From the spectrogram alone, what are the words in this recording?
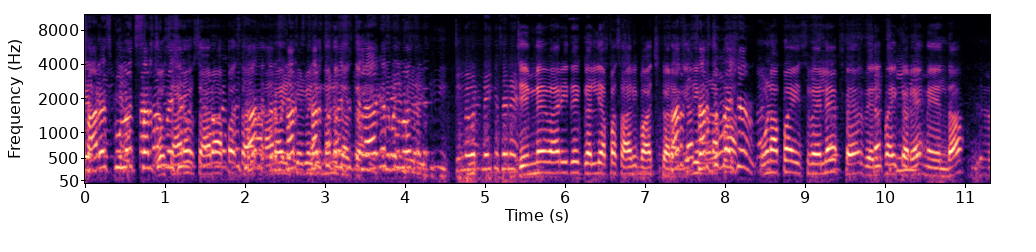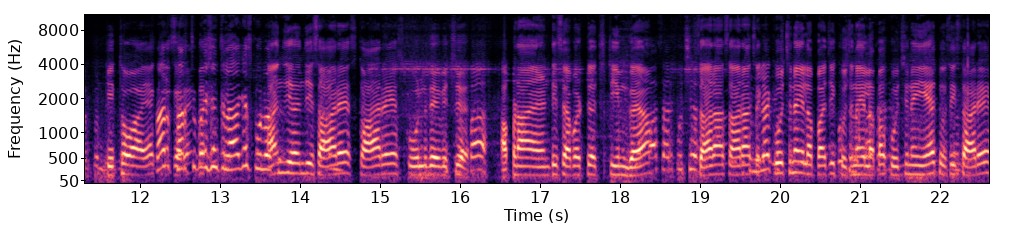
ਸਾਰੇ ਸਕੂਲਾਂ ਚ ਸਰਚ ਸਾਰਾ ਸਾਰਾ ਆਪਾਂ ਸਾਰਾ ਇਨਫੋਰਮੇਸ਼ਨ ਤੁਹਾਨੂੰ ਦੱਸਦਾ ਜ਼ਿੰਮੇਵਾਰੀ ਦੇ ਗੱਲ ਆਪਾਂ ਸਾਰੀ ਬਾਤ ਕਰਾਂਗੇ। ਜੀ ਹੁਣ ਆਪਾਂ operation- ਹੁਣ ਆਪਾਂ ਇਸ ਵੇਲੇ ਵੈਰੀਫਾਈ ਕਰ ਰਹੇ ਮੇਲ ਦਾ ਕਿੱਥੋਂ ਆਇਆ ਕੀ ਕਰ ਸਰਚ ਆਪਰੇਸ਼ਨ ਚਲਾ ਕੇ ਸਕੂਲਾਂ ਹਾਂਜੀ ਹਾਂਜੀ ਸਾਰੇ ਸਾਰੇ ਸਕੂਲ ਦੇ ਵਿੱਚ ਆਪਣਾ ਐਂਟੀ ਸੈਬੋਟੇਜ ਟੀਮ ਗਿਆ। ਸਾਰਾ ਸਾਰਾ ਕੁਝ ਨਹੀਂ ਲੱਭਾ ਜੀ ਕੁਝ ਨਹੀਂ ਲੱਭਾ ਕੁਝ ਨਹੀਂ ਹੈ। ਤੁਸੀਂ ਸਾਰੇ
